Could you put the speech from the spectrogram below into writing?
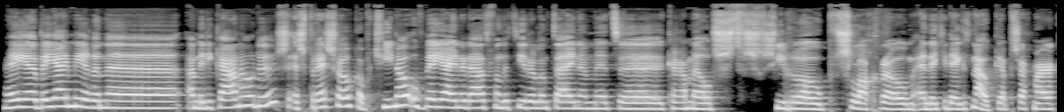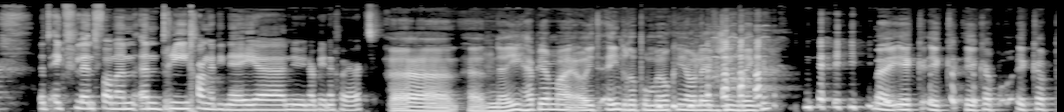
Hey, uh, ben jij meer een uh, Americano dus? Espresso, cappuccino? Of ben jij inderdaad van de tierenlantijnen met uh, karamel, siroop, slagroom? En dat je denkt, nou, ik heb zeg maar het equivalent van een, een drie gangen diner nu naar binnen gewerkt. nee, heb jij mij ooit één druppel melk in jouw leven zien drinken? nee. Nee, ik, ik, ik heb... Ik heb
